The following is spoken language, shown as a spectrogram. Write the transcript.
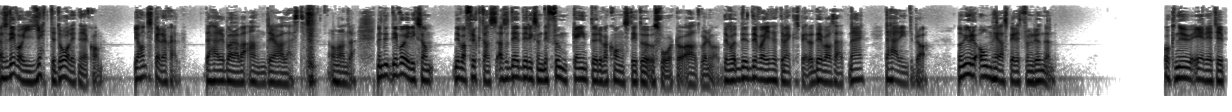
alltså det var ju jättedåligt när det kom. Jag har inte spelat det själv. Det här är bara vad andra jag har läst om andra. Men det, det var ju liksom, det var fruktansvärt. Alltså det, det, liksom, det funkar inte och det var konstigt och, och svårt och allt vad det var. Det var, det, det var ett jättemärkligt spel och det var så här att nej, det här är inte bra. De gjorde om hela spelet från grunden. Och nu är det typ,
